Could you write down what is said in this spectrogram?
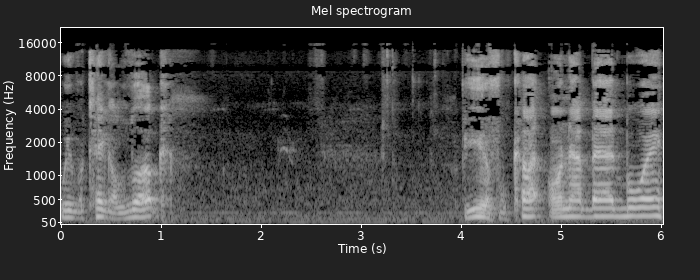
we will take a look. Beautiful cut on that bad boy.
